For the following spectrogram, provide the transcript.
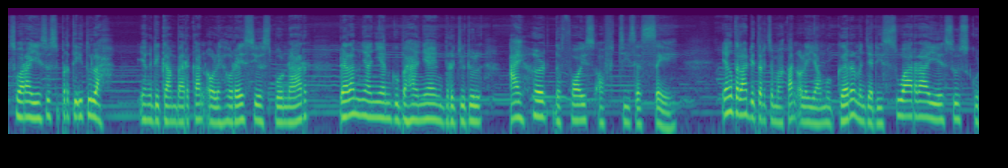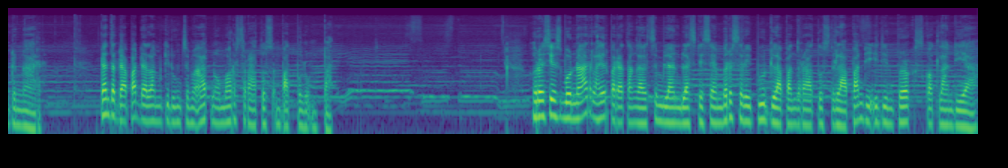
Suara Yesus seperti itulah yang digambarkan oleh Horatius Bonar dalam nyanyian gubahannya yang berjudul I Heard the Voice of Jesus Say, yang telah diterjemahkan oleh Yang Muger menjadi Suara Yesus Dengar dan terdapat dalam Kidung Jemaat nomor 144. Horatius Bonar lahir pada tanggal 19 Desember 1808 di Edinburgh, Skotlandia,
